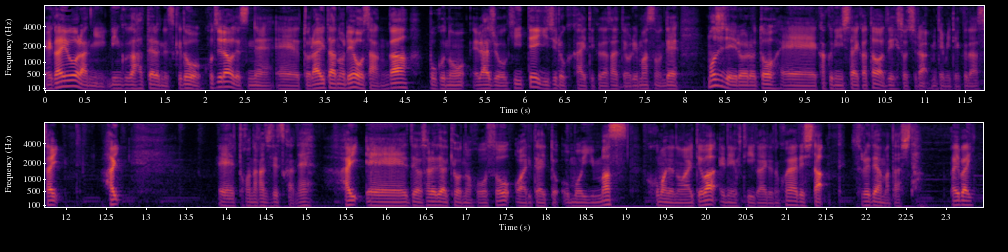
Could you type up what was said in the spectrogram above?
概要欄にリンクが貼ってあるんですけど、こちらはですね、えっ、ー、と、ライターのレオさんが僕のラジオを聞いて議事録書いてくださっておりますので、文字でいろいろと、えー、確認したい方はぜひそちら見てみてください。はい。えっ、ー、と、こんな感じですかね。はい。えー、ではそれでは今日の放送を終わりたいと思います。ここまでのお相手は NFT ガイドの小屋でした。それではまた明日。バイバイ。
